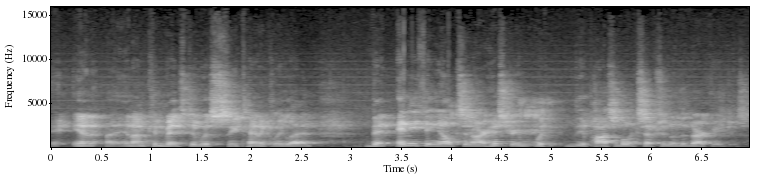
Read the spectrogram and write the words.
and, and I'm convinced it was satanically led, than anything else in our history, with the possible exception of the Dark Ages.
